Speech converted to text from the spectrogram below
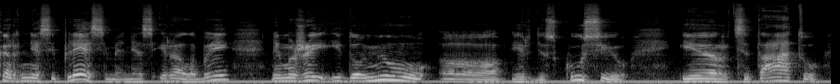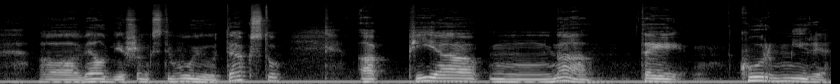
kartą nesiplėsime, nes yra labai nemažai įdomių uh, ir diskusijų, ir citatų, uh, vėlgi iš ankstyvųjų tekstų, apie, mm, na, tai kur mirė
